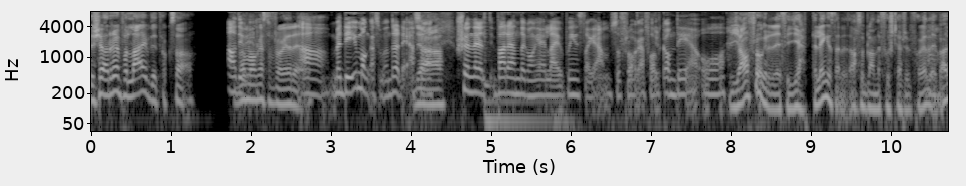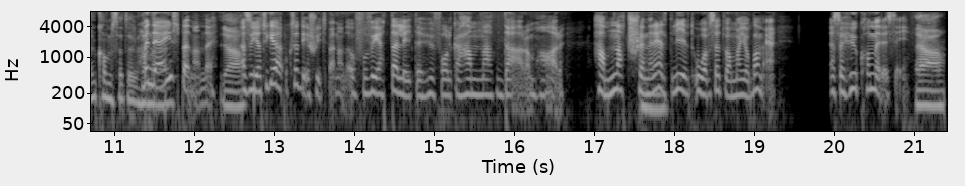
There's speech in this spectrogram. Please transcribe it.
Du körde den på live dit också. Ja, Det var många som frågade dig. Ja, men det är ju många som undrar det. Alltså, Ja. Generellt, varenda gång jag är live på Instagram så frågar folk om det. Och, Jag frågade dig för jättelänge sedan, alltså bland det första jag frågade dig, bara, hur kom det sig att du men det är ju spännande. Ja. Alltså jag tycker också att det är skitspännande att få veta lite hur folk har hamnat där de har hamnat generellt Mm. i livet oavsett vad man jobbar med. Alltså hur kommer det sig? Ja,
